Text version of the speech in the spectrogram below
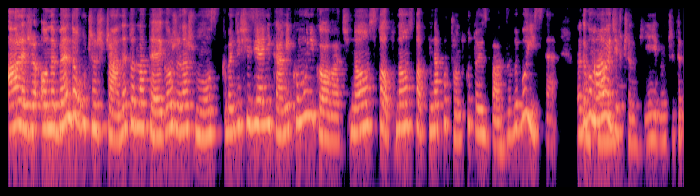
Ale że one będą uczęszczane, to dlatego, że nasz mózg będzie się z jajnikami komunikować non-stop, non-stop. I na początku to jest bardzo wyboiste. Dlatego Okej. małe dziewczynki, nie wiem, czy ty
